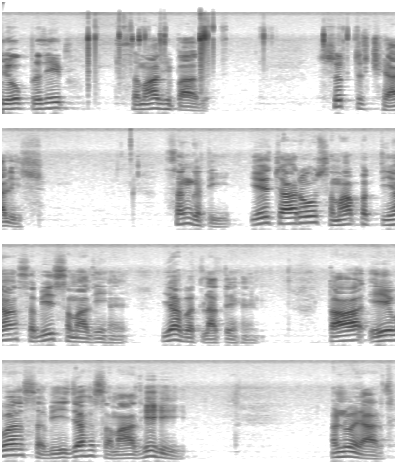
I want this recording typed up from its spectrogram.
योग प्रदीप, समाधिपाद, सूत्र छियालीस। संगति, ये चारों समापत्तियाँ सभी समाधि हैं, यह बतलाते हैं। ता एव सबीज समाधि। ही अन्वयार्थ,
